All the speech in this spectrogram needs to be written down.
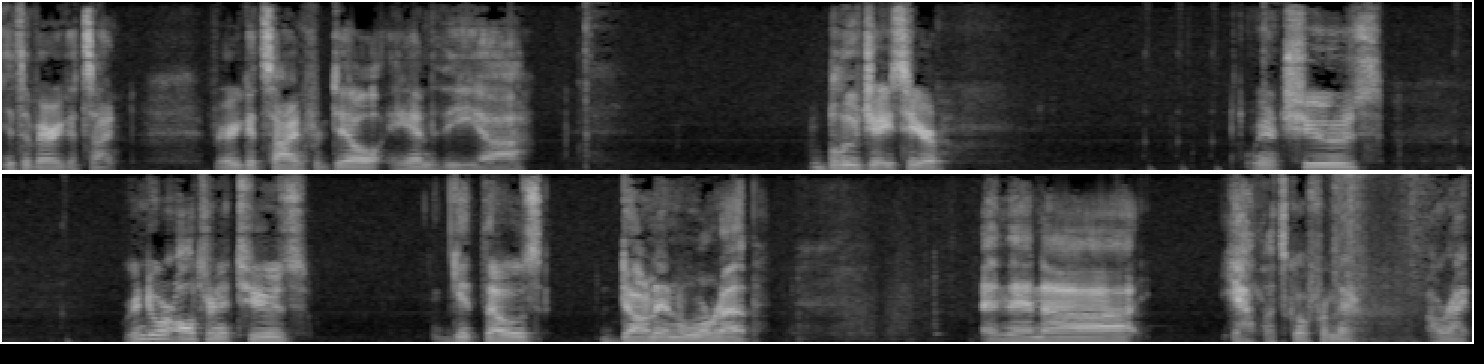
It's a very good sign. Very good sign for Dill and the uh, Blue Jays here. We're going to choose. We're going to do our alternate twos, get those done and worn up. And then, uh, yeah, let's go from there. All right.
